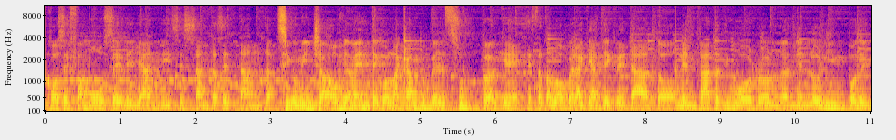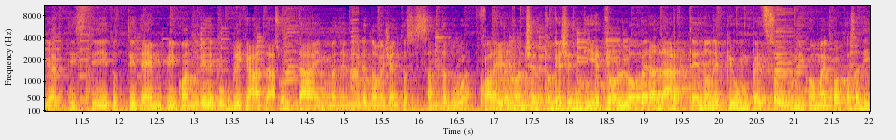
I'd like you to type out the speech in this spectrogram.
cose famose degli anni 60-70. Si comincia ovviamente con la Campbell Soup che è stata l'opera che ha decretato l'entrata di Warhol nell'Olimpo degli artisti di tutti i tempi quando viene pubblicata sul Time nel 1962. Qual è il concetto che c'è dietro? L'opera d'arte non è più un pezzo unico ma è qualcosa di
